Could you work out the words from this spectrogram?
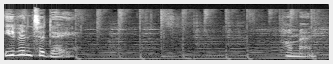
even today. Amen.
